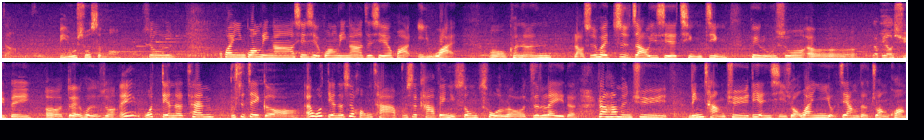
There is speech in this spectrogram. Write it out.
这样子。比如说什么？就欢迎光临啊，谢谢光临啊，这些话以外，哦，可能老师会制造一些情境。譬如说，呃，要不要续杯？呃，对，或者说，哎，我点的餐不是这个哦，哎，我点的是红茶，不是咖啡，你送错了哦之类的，让他们去临场去练习，说万一有这样的状况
